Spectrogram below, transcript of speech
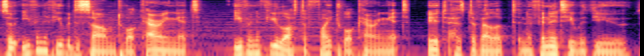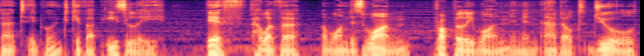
so even if you were disarmed while carrying it, even if you lost a fight while carrying it, it has developed an affinity with you that it won't give up easily. If, however, a wand is won, properly won in an adult duel,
